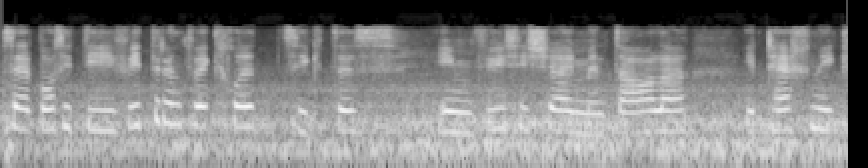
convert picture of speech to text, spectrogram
sehr positiv weiterentwickelt. Sei das im physischen, im mentalen, in der Technik.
